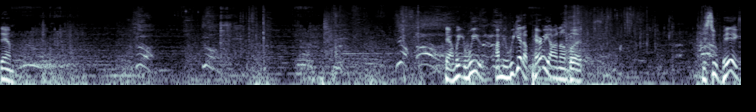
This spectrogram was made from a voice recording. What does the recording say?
Damn. Damn, we we I mean we get a parry on him, but he's too big.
